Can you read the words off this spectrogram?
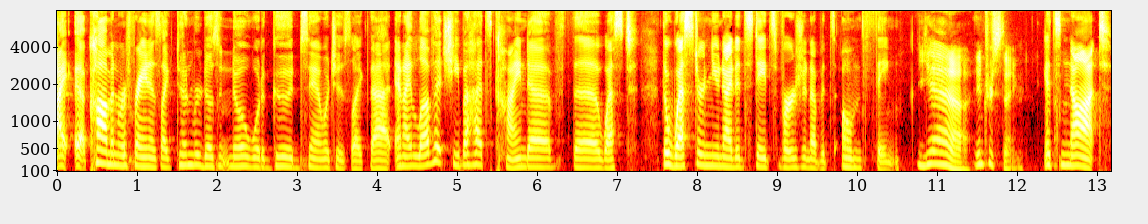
I, a common refrain is like Denver doesn't know what a good sandwich is like that, and I love that Chiba Hut's kind of the west, the Western United States version of its own thing. Yeah, interesting. It's not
